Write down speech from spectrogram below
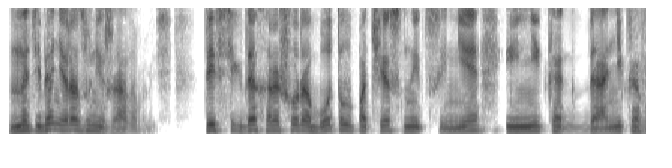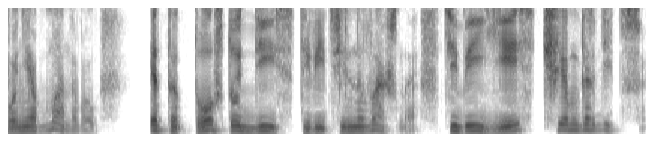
На тебя ни разу не жаловались. Ты всегда хорошо работал по честной цене и никогда никого не обманывал это то, что действительно важно. Тебе есть чем гордиться.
